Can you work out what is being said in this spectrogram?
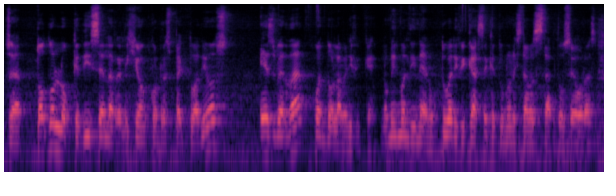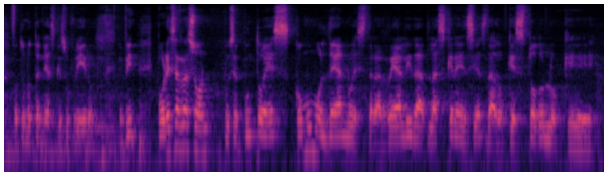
O sea, todo lo que dice la religión con respecto a Dios es verdad cuando la verifiqué. Lo mismo el dinero. Tú verificaste que tú no necesitabas estar 12 horas o tú no tenías que sufrir. En fin, por esa razón, pues el punto es cómo moldean nuestra realidad las creencias, dado que es todo lo que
